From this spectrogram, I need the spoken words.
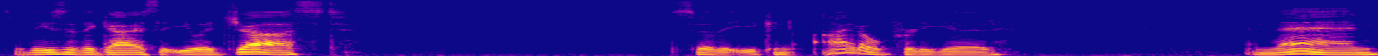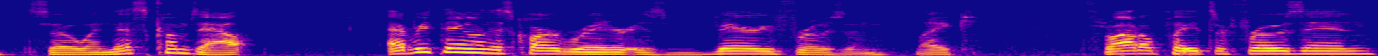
So these are the guys that you adjust so that you can idle pretty good. And then, so when this comes out, everything on this carburetor is very frozen. Like, throttle plates are frozen.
